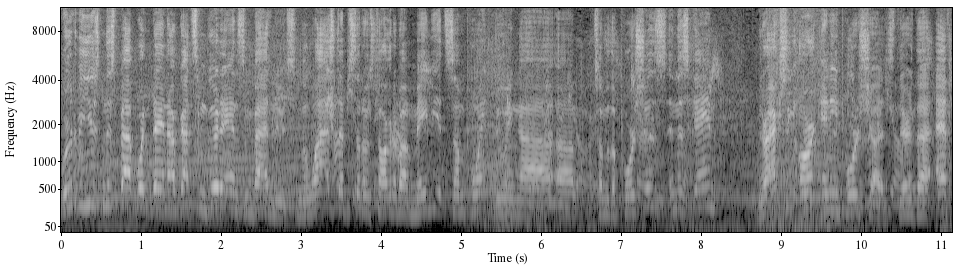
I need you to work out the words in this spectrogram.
we're gonna be using this bad boy today, and I've got some good and some bad news. In the last episode, I was talking about maybe at some point doing uh, uh, some of the Porsches in this game. There actually aren't any Porsches. They're the F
